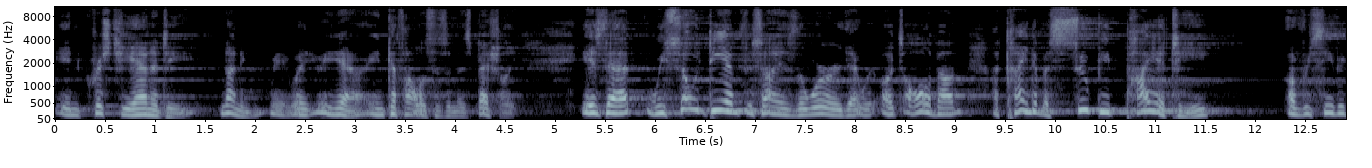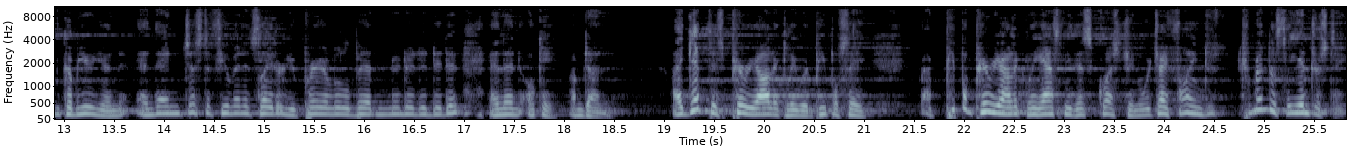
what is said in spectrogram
in Christianity, not in, yeah, in Catholicism especially, is that we so de emphasize the word that it's all about a kind of a soupy piety of receiving communion. And then just a few minutes later, you pray a little bit, and then, okay, I'm done. I get this periodically when people say, uh, people periodically ask me this question, which I find tremendously interesting.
